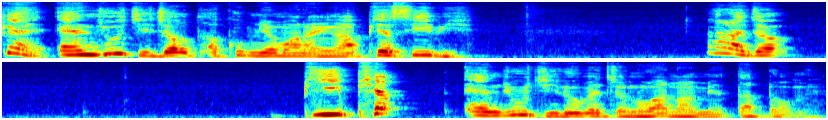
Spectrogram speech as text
ကဲအန်ယူဂျီကြောင့်အခုမြန်မာနိုင်ငံပျက်စီးပြီအဲ့ဒါကြောင့်ပြည်ဖြတ်အန်ယူဂျီလို့ပဲကျွန်တော်ကနာမည်တတ်တော့မယ်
